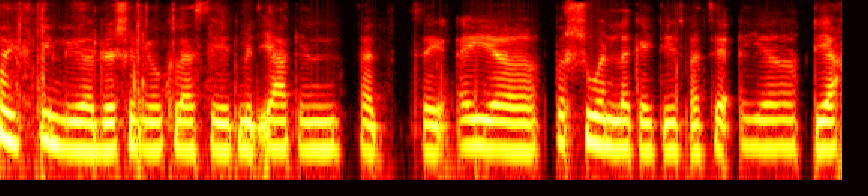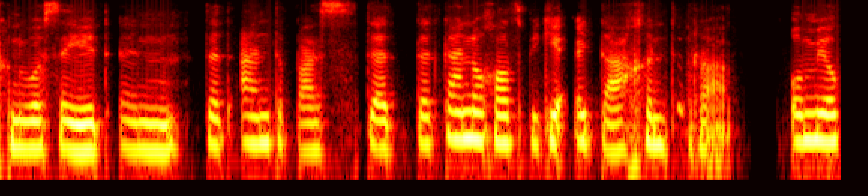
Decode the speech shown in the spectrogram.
15 leerders in jou klas het met elkeen wat sy eie persoonlikheid het, wat sy eie diagnose het en dit aan te pas. Dit dit kan nogals bietjie uitdagend raak om jou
